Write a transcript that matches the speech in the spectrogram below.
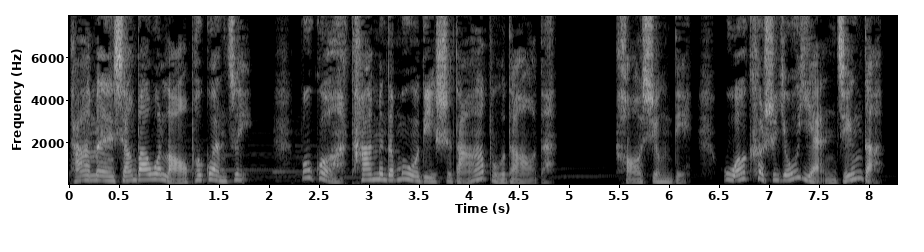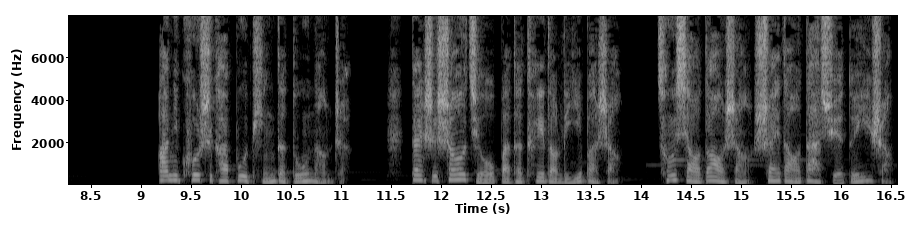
他们想把我老婆灌醉，不过他们的目的是达不到的。好兄弟，我可是有眼睛的。阿尼库什卡不停地嘟囔着，但是烧酒把他推到篱笆上，从小道上摔到大雪堆上。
